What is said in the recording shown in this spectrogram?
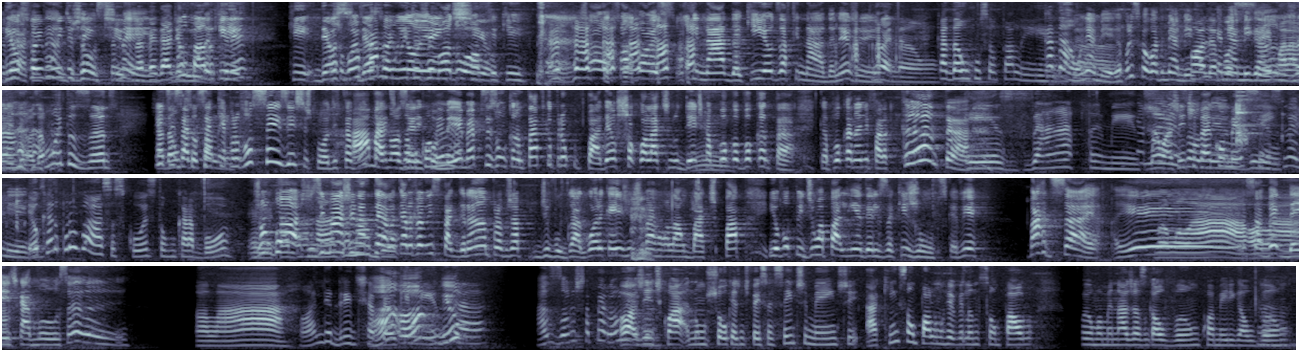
Deus viu? foi muito gentil. Na verdade, eu Todo falo aqui, que, né? Que Deus, Acho eu Deus ficar foi muito em modo off gentil. aqui. Só, só voz afinada aqui e eu desafinada, né, gente? Não é não. Cada um com seu talento. Cada um, né, amiga? Por isso que eu gosto da minha amiga. Olha, que é minha amiga Ana já. maravilhosa. Há muitos anos. Cada um sabe que isso aqui é pra vocês, hein? Vocês podem ficar à Ah, mas nós vamos comer comer. Mas precisam cantar, fica preocupada. É o chocolate no dente, daqui a pouco eu vou cantar. Daqui a pouco a Nani fala, canta! Exatamente. Não, a gente vai comer isso, sim. né? Eu quero provar essas coisas, estão com cara boa. João É, tá Borges, imagina na tela. Quero ver o Instagram pra já divulgar agora, que aí a gente vai rolar um bate-papo. E eu vou pedir uma palhinha deles aqui juntos, quer ver? Bar de saia. Aê, Vamos lá, Essa olá. obediente com a moça. Olá. Olha, Adri de chapéu, ó, que linda. viu? Arrasou no chapelão. Ó, gente, com a- num show que a gente fez recentemente, aqui em São Paulo, no Revelando São Paulo, foi uma homenagem às Galvão, com a Mary Galvão.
